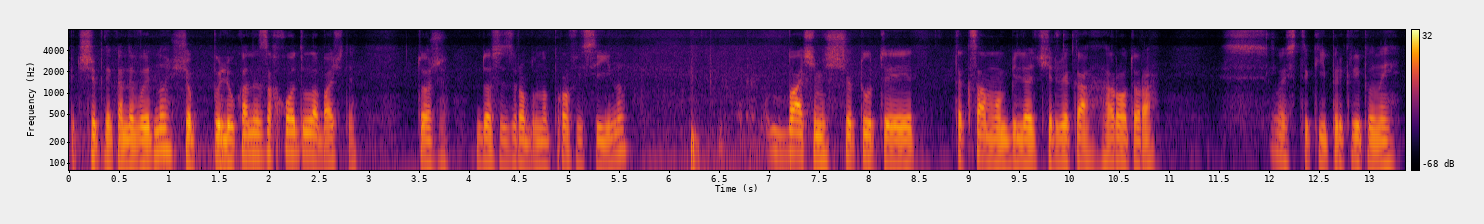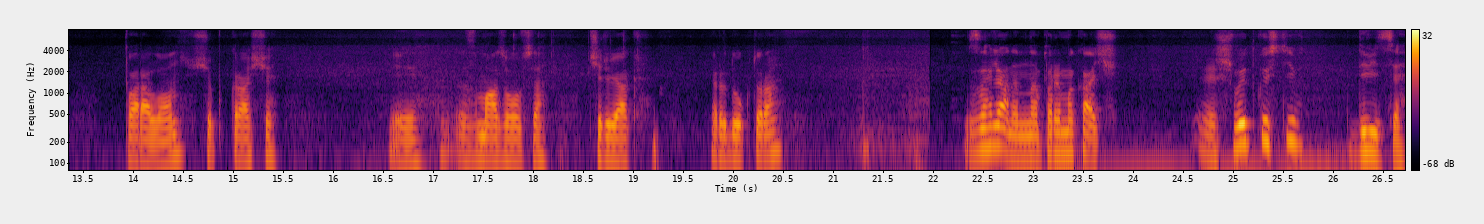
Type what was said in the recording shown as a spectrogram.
Підшипника не видно, щоб пилюка не заходила, бачите? Теж досить зроблено професійно. Бачимо, що тут е, так само біля черв'яка ротора ось такий прикріплений паралон, щоб краще е, змазувався черв'як редуктора. Заглянемо на перемикач е, швидкості. Дивіться,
